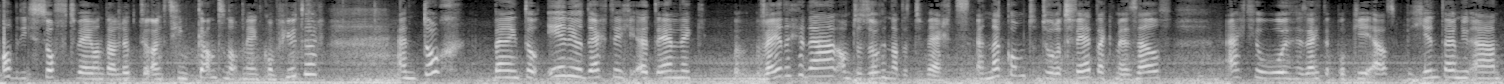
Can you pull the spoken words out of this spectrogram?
op die software, want dat lukte langs geen kanten op mijn computer. En toch ben ik tot 1.30 uur uiteindelijk verder gedaan om te zorgen dat het werd. En dat komt door het feit dat ik mezelf echt gewoon gezegd heb: oké, okay, Els, begint daar nu aan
